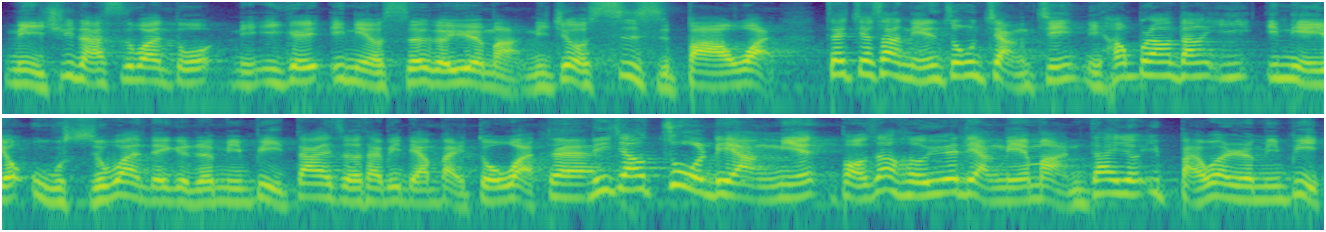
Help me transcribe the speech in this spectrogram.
你去拿四万多，你一个一年有十二个月嘛，你就有四十八万，再加上年终奖金，你夯不啷当一一年有五十万的一个人民币，大概折台币两百多万。对，你只要做两年，保障合约两年嘛，你大概有一百万人民币。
